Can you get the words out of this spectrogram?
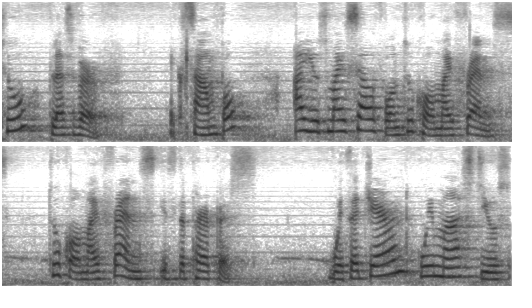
to plus verb. Example, I use my cell phone to call my friends. To call my friends is the purpose. With a gerund, we must use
